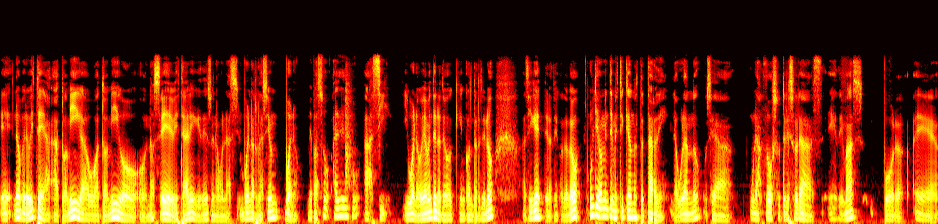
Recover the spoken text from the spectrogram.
Eh, no, pero viste a, tu amiga o a tu amigo o no sé, viste a alguien que tenés una buena, buena relación. Bueno, me pasó algo así. Y bueno, obviamente no tengo que contárselo. Así que te lo estoy contando a vos. Últimamente me estoy quedando hasta tarde laburando. O sea, unas dos o tres horas eh, de más por, eh,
